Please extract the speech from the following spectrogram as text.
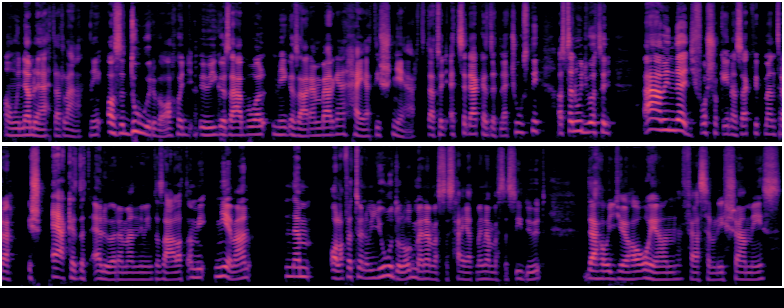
amúgy nem lehetett látni. Az a durva, hogy ő igazából még az Árenbergen helyet is nyert. Tehát, hogy egyszer elkezdett lecsúszni, aztán úgy volt, hogy á, mindegy, fosok én az equipmentre, és elkezdett előre menni, mint az állat, ami nyilván nem alapvetően nem jó dolog, mert nem veszesz helyet, meg nem veszesz időt, de hogy ha olyan felszereléssel mész,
